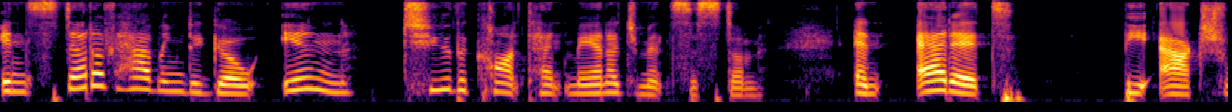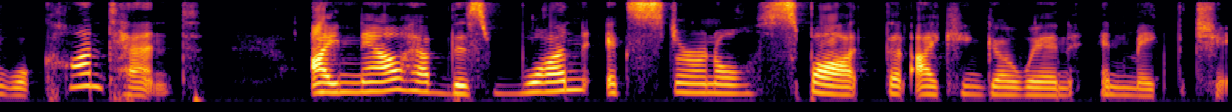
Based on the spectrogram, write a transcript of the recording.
instead of having to go in to the content management system and edit the actual content, I now have this one external spot that I can go in and make the change.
